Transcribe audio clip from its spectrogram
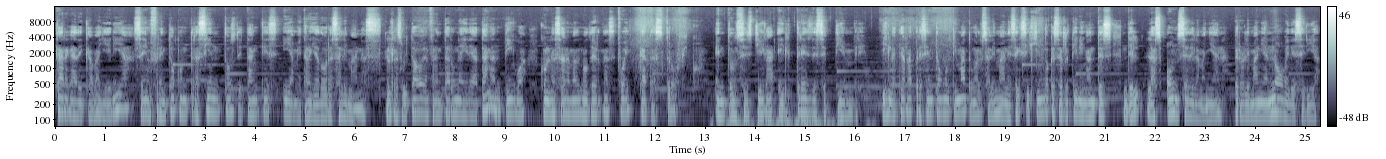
carga de caballería se enfrentó contra cientos de tanques y ametralladoras alemanas. El resultado de enfrentar una idea tan antigua con las armas modernas fue catastrófico. Entonces llega el 3 de septiembre Inglaterra presenta un ultimátum a los alemanes exigiendo que se retiren antes de las 11 de la mañana, pero Alemania no obedecería.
